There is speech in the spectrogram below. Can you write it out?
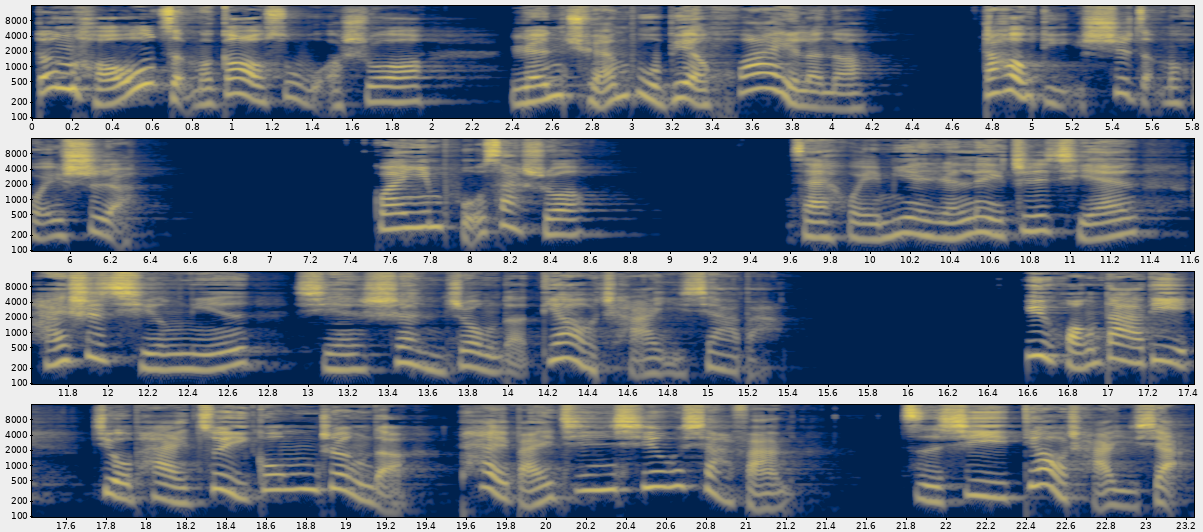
灯猴怎么告诉我说人全部变坏了呢？到底是怎么回事啊？”观音菩萨说：“在毁灭人类之前，还是请您先慎重的调查一下吧。”玉皇大帝就派最公正的太白金星下凡，仔细调查一下，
